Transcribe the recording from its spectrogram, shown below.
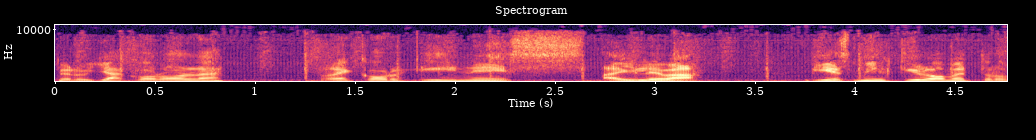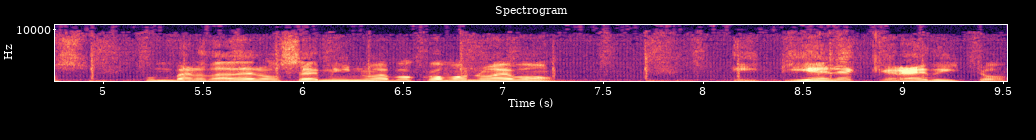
Pero ya Corolla, récord Guinness. Ahí le va. 10 mil kilómetros, un verdadero semi nuevo como nuevo. Y tiene crédito.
